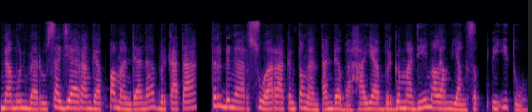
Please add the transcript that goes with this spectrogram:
Namun baru saja Rangga Pamandana berkata, terdengar suara kentongan tanda bahaya bergema di malam yang sepi itu.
